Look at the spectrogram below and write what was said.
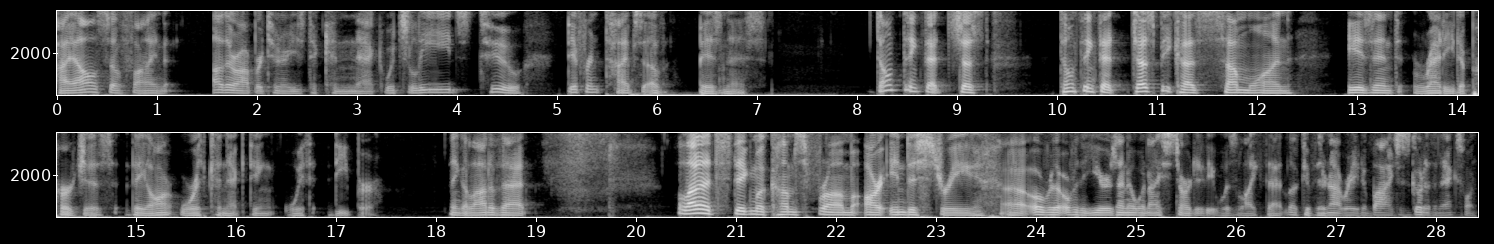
I also find other opportunities to connect, which leads to different types of business. Don't think that just don't think that just because someone isn't ready to purchase, they aren't worth connecting with deeper. I think a lot of that a lot of that stigma comes from our industry uh, over the, over the years. I know when I started, it was like that. Look, if they're not ready to buy, just go to the next one.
